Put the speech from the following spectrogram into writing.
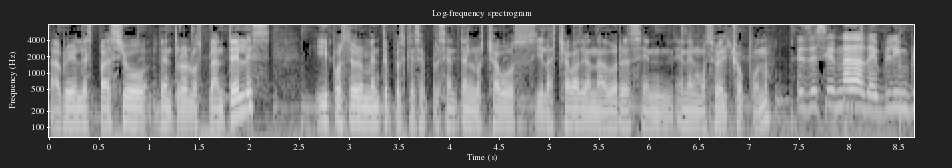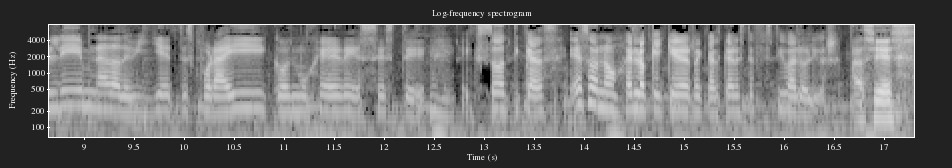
abrir el espacio dentro de los planteles y posteriormente pues que se presenten los chavos y las chavas ganadoras en, en el Museo del Chopo, ¿no? Es decir, nada de blim blim, nada de billetes por ahí con mujeres este exóticas. Eso no, es lo que quiere recalcar este festival, Oliver. Así es,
